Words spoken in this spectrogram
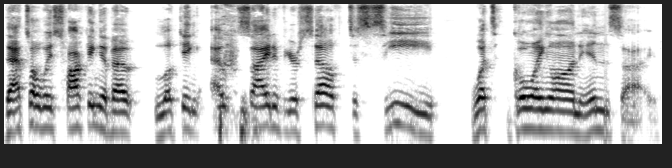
that's always talking about looking outside of yourself to see what's going on inside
